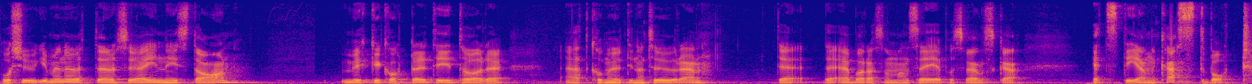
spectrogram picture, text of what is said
På 20 minuter så är jag inne i stan. Mycket kortare tid tar det att komma ut i naturen. Det, det är bara som man säger på svenska ett stenkast bort.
